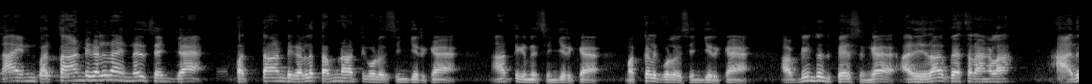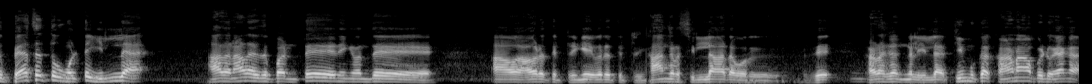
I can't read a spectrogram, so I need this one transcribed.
நான் இன்னும் பத்தாண்டுகளில் நான் என்னது செஞ்சேன். பத்தாண்டுகளில் தமிழ்நாட்டுக்கு இவ்வளோ செஞ்சுருக்கேன். நாட்டுக்கு என்ன செஞ்சுருக்கேன். மக்களுக்கு இவ்வளோ செஞ்சுருக்கேன். அப்படின்றது பேசுங்க. அது ஏதாவது பேசுகிறாங்களா அது பேசுறது உங்கள்கிட்ட இல்லை. அதனால் இது பண்ணிட்டு நீங்கள் வந்து அவ- அவரை திட்டுறீங்க இவரை திட்டுறீங்க. காங்கிரஸ் இல்லாத ஒரு இது. கழகங்கள் இல்லை. திமுக காணாம போயிடும். ஏங்க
